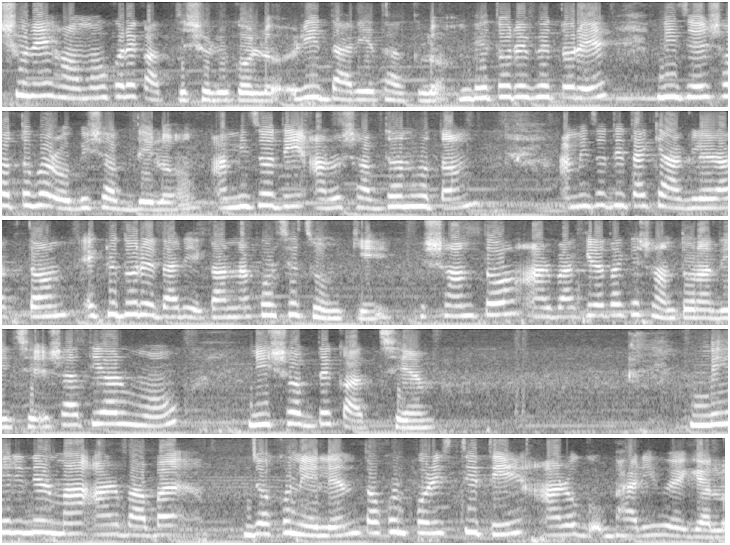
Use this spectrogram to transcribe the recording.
শুনে হাওমাও করে কাঁদতে শুরু করল। রিদ দাঁড়িয়ে থাকল। ভেতরে ভেতরে নিজের শতবার অভিশাপ দিল। আমি যদি আরও সাবধান হতাম, আমি যদি তাকে আগলে রাখতাম, একটু দূরে দাঁড়িয়ে কান্না করছে চুমকি। শান্ত আর বাকিরা তাকে সান্ত্বনা দিচ্ছে। সাথী আর মৌ নিঃশব্দে কাঁদছে। মেহেরিনের মা আর বাবা যখন এলেন, তখন পরিস্থিতি আরও ভারী হয়ে গেল।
